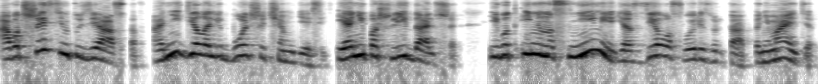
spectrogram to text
А вот 6 энтузиастов, они делали больше, чем 10, и они пошли дальше. И вот именно с ними я сделала свой результат, понимаете?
